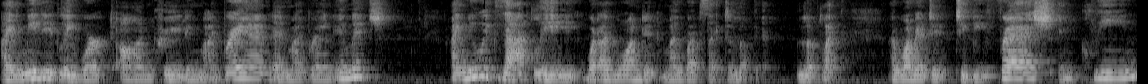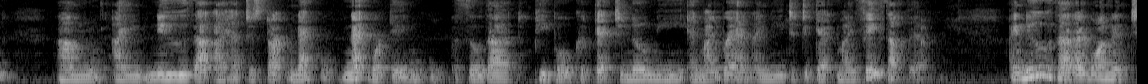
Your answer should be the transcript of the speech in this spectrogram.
I immediately worked on creating my brand and my brand image. I knew exactly what I wanted my website to look at, look like. I wanted it to be fresh and clean. Um, I knew that I had to start net- networking so that people could get to know me and my brand. I needed to get my face out there. I knew that I wanted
